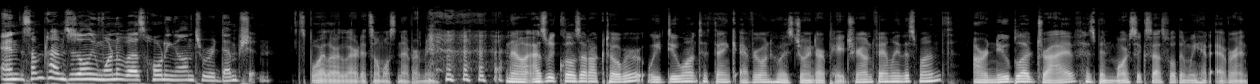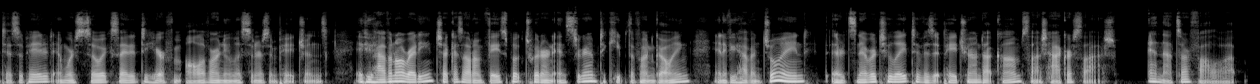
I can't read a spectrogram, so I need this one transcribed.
And sometimes there's only one of us holding on to redemption. Spoiler alert, it's almost never me. now, as we close out October, we do want to thank everyone who has joined our Patreon family this month. Our New Blood Drive has been more successful than we had ever anticipated, and we're so excited to hear from all of our new listeners and patrons. If you haven't already, check us out on Facebook, Twitter, and Instagram to keep the fun going. And if you haven't joined, it's never too late to visit patreon.com slash hacker slash. And that's our follow-up.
